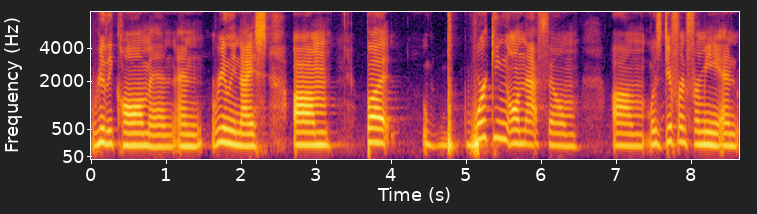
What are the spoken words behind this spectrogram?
really calm and, and really nice. Um, but working on that film um, was different for me and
